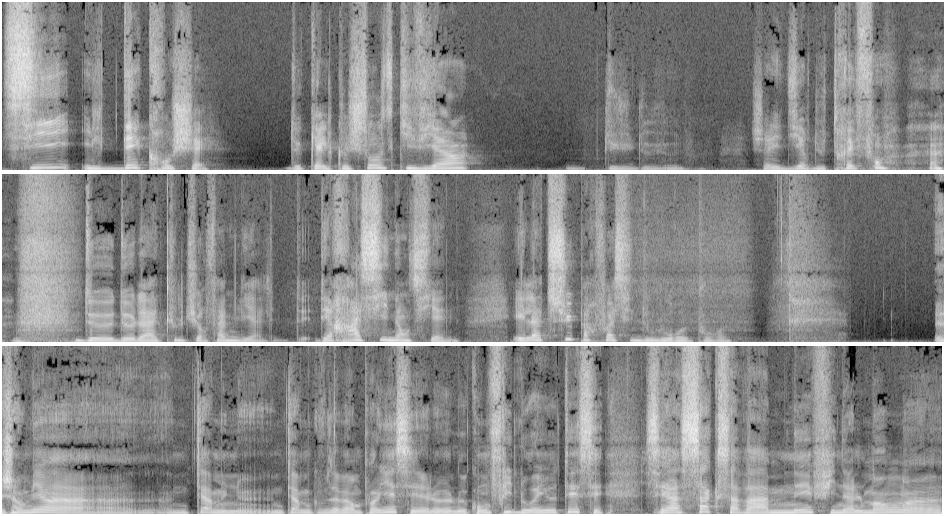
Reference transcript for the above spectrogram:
s'ils ils décrochaient de quelque chose qui vient du, j'allais dire, du tréfonds de, de, la culture familiale, des racines anciennes. Et là-dessus, parfois, c'est douloureux pour eux. J'en viens à un terme, terme que vous avez employé, c'est le, conflit de loyauté. C'est à ça que ça va amener finalement euh,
